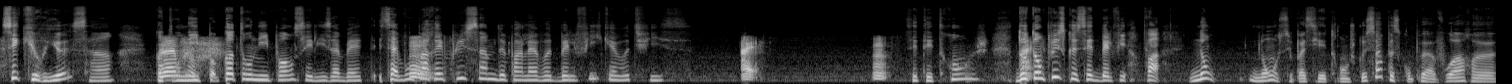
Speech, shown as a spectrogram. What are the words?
C'est curieux ça. Hein, quand, on y, quand on y pense, Elisabeth, ça vous mm. paraît plus simple de parler à votre belle-fille qu'à votre fils? Ouais. Mm. C'est étrange. D'autant plus que cette belle-fille. Enfin, non, non, c'est pas si étrange que ça, parce qu'on peut avoir euh,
